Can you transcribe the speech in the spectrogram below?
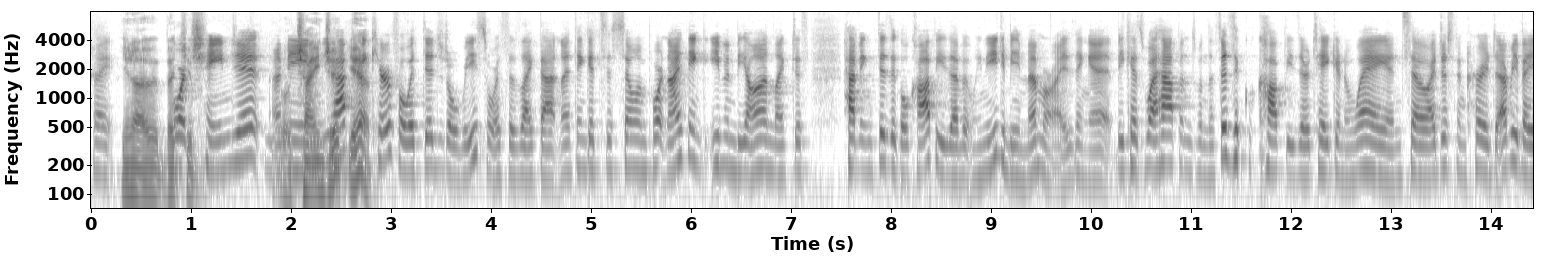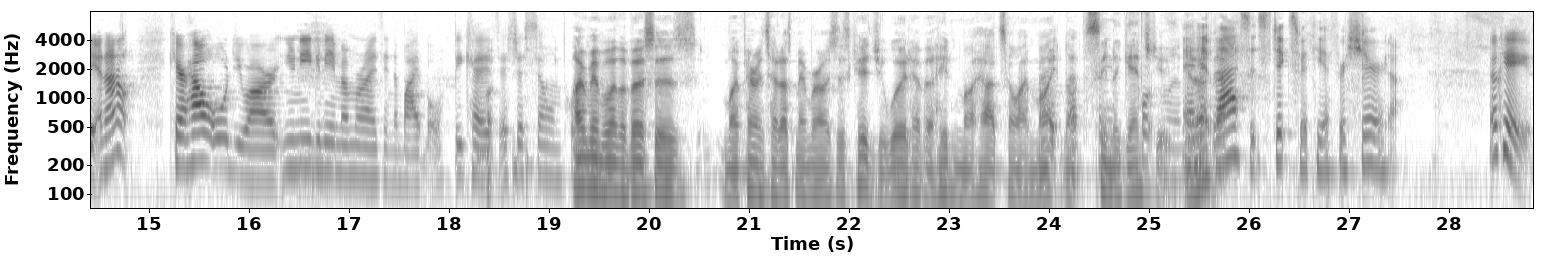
Right. You know, but or you, change it. I or mean, change you it, have to yeah. be careful with digital resources like that, and I think it's just so important. I think even beyond like just having physical copies of it, we need to be memorizing it because what happens when the physical copies are taken away? And so I just encourage everybody, and I don't care how old you are, you need to be memorizing the Bible because it's just so important. I remember one of the verses my parents had us memorize as kids. Your word have I hid in my heart so I might Right, not sin against you. important you And know? it lasts, it sticks with you for sure. Yeah. Okay.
